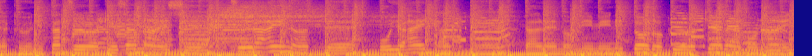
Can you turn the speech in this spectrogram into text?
わけじゃないし辛いなってぼやいたって誰の耳に届くわけでもないな。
